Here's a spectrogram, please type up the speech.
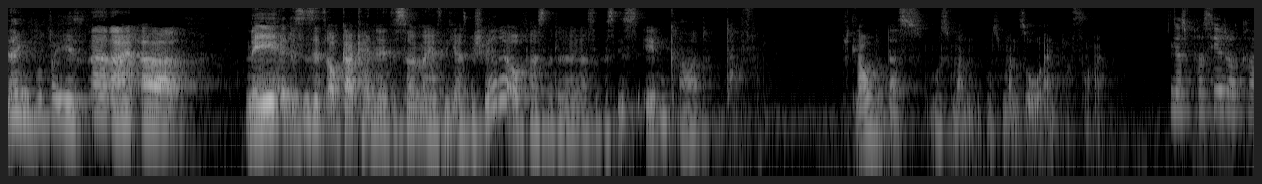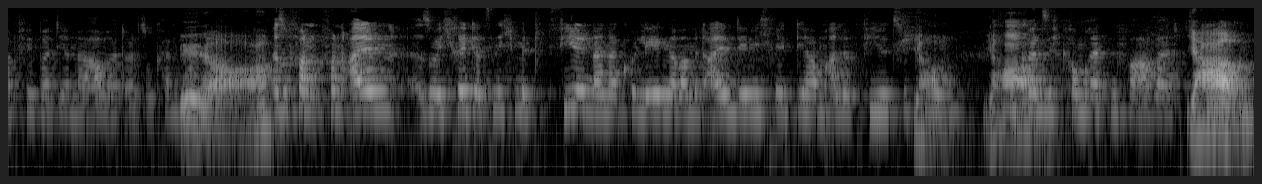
irgendwo bei Jesus. Ah, nein, äh, nee, das ist jetzt auch gar keine, das soll man jetzt nicht als Beschwerde auffassen oder irgendwas, aber es ist eben gerade tough. Ich glaube, das muss man, muss man so einfach sagen. Das passiert auch gerade viel bei dir in der Arbeit, also kein Wunder. Ja. Also von, von allen, also ich rede jetzt nicht mit vielen deiner Kollegen, aber mit allen, denen ich rede, die haben alle viel zu Ja, tun. Die ja. können sich kaum retten vor Arbeit. Ja, und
